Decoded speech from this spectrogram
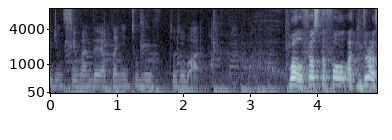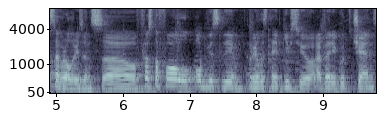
agency when they are planning to move to Dubai. Well, first of all, there are several reasons. Uh, first of all, obviously, real estate gives you a very good chance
